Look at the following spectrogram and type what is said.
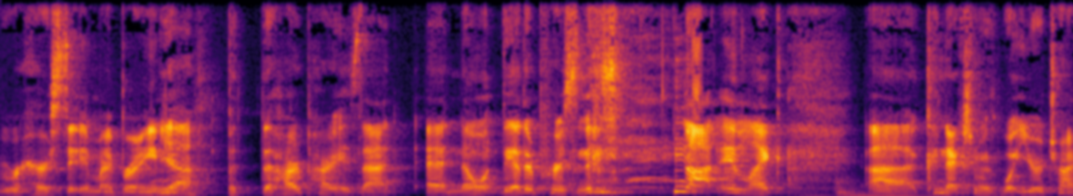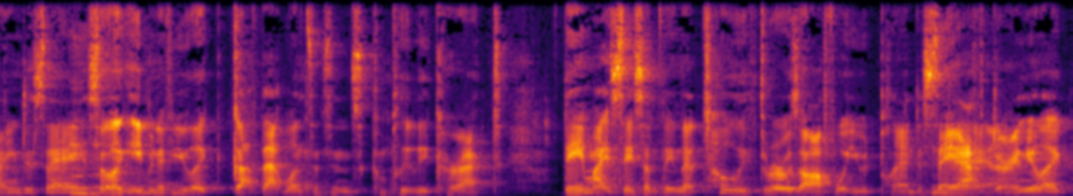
rehearsed it in my brain Yeah. but the hard part is that uh, no one the other person is not in like uh, connection with what you're trying to say Mm-hmm. so like even if you like got that one sentence completely correct they might say something that totally throws off what you would plan to say Yeah, after yeah. and you're like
